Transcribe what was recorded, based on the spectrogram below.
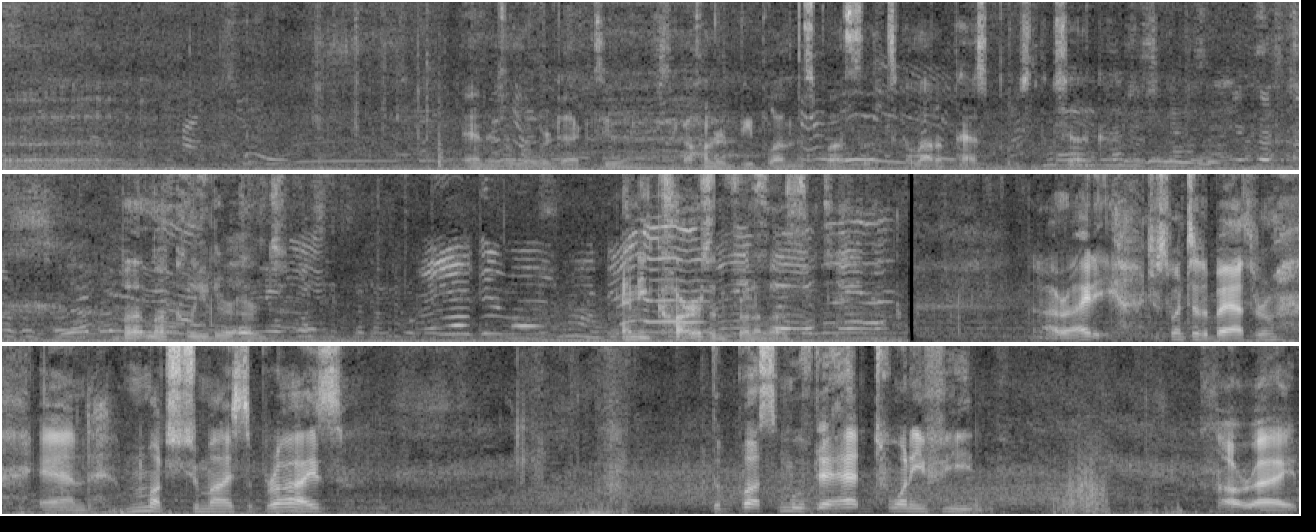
Uh, and there's a lower deck too. There's like a hundred people on this bus, so it's a lot of passports to check. But luckily there aren't any cars in front of us. Alrighty, just went to the bathroom, and much to my surprise, the bus moved ahead 20 feet. Alright,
